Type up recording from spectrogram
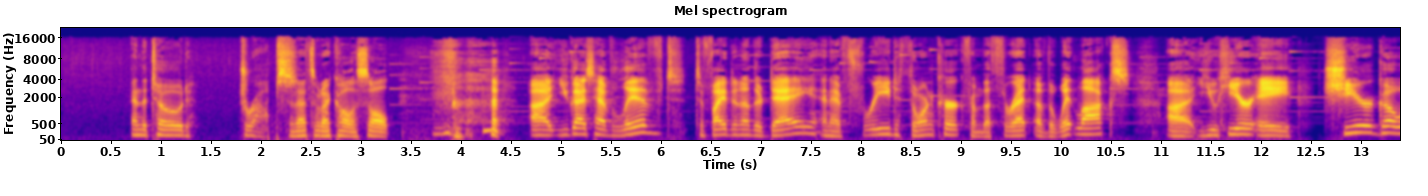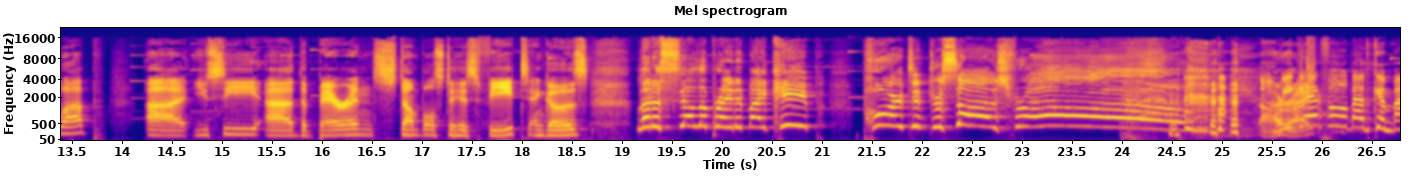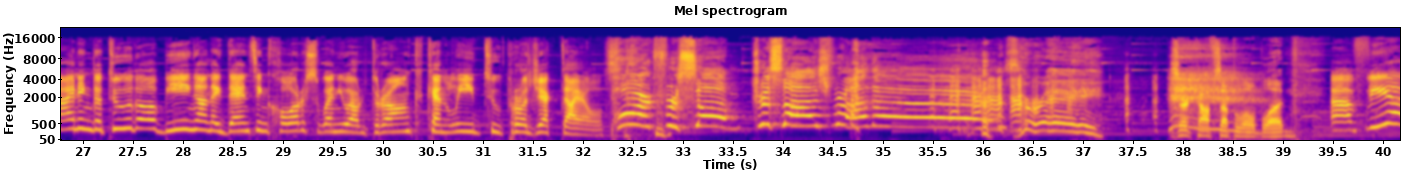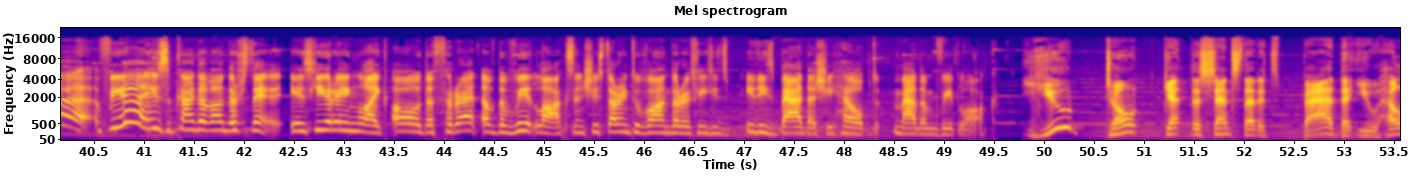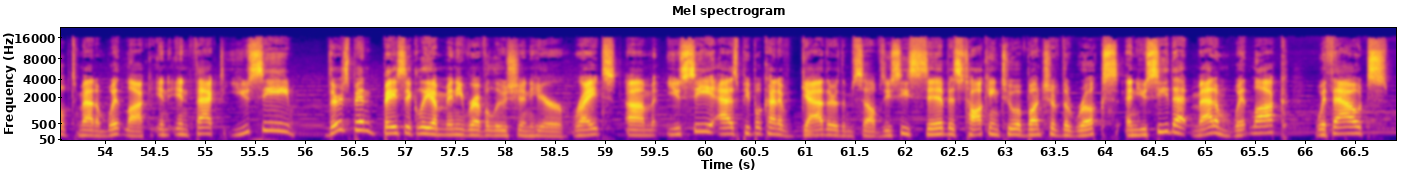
and the toad drops. So that's what I call assault. Uh, you guys have lived to fight another day and have freed Thornkirk from the threat of the Whitlocks. Uh, you hear a cheer go up. Uh, you see uh, the Baron stumbles to his feet and goes, Let us celebrate at my keep! Port and dressage for all! All Be right. careful about combining the two, though. Being on a dancing horse when you are drunk can lead to projectiles. Port for some, dressage for others! Hooray! Zerk coughs up a little blood. Uh, Fia, Fia is kind of understand is hearing like, oh, the threat of the Whitlocks, and she's starting to wonder if it is, it is bad that she helped Madame Whitlock. you don't get the sense that it's bad that you helped Madam Whitlock. In in fact, you see there's been basically a mini revolution here, right? Um, you see as people kind of gather themselves, you see Sib is talking to a bunch of the rooks, and you see that Madam Whitlock, without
